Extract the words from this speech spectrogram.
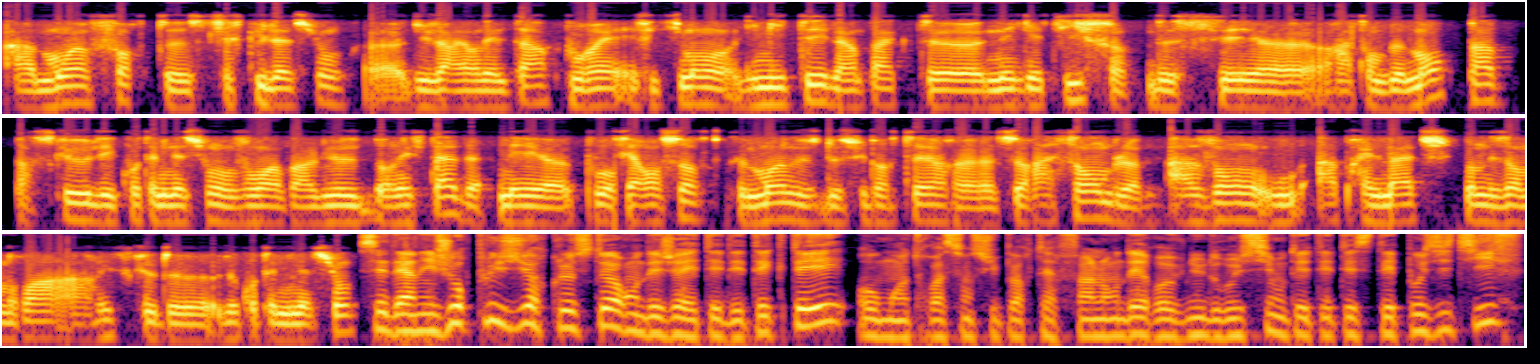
à moins forte circulation euh, du variant Delta pourrait effectivement limiter l'impact euh, négatif de ces rassemblements, pas parce que les contaminations vont avoir lieu dans les stades, mais pour faire en sorte que moins de supporters se rassemblent avant ou après le match dans des endroits à risque de, de contamination. Ces derniers jours, plusieurs clusters ont déjà été détectés. Au moins 300 supporters finlandais revenus de Russie ont été testés positifs,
